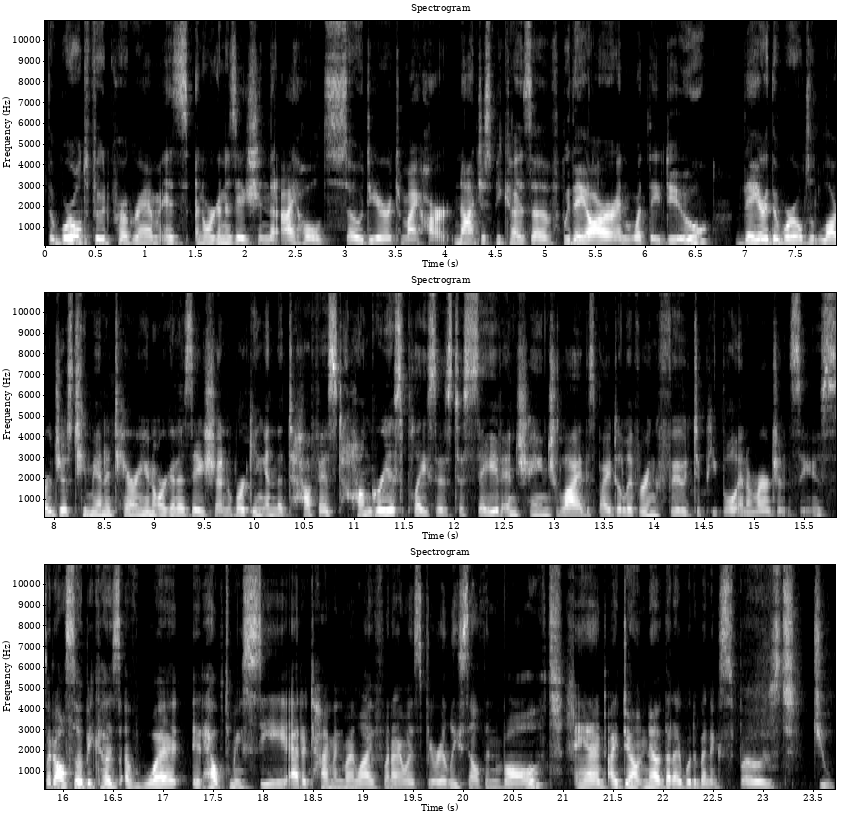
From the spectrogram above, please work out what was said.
The World Food Program is an organization that I hold so dear to my heart, not just because of who they are and what they do, they are the world's largest humanitarian organization working in the toughest, hungriest places to save and change lives by delivering food to people in emergencies. But also because of what it helped me see at a time in my life when I was fairly self-involved and I don't know that I would have been exposed to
